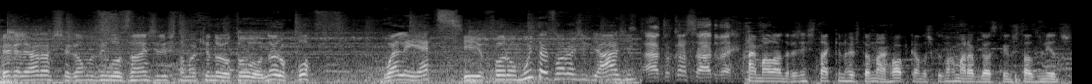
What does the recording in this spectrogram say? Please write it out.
E aí galera, chegamos em Los Angeles, estamos aqui no, eu tô no aeroporto, o LAX, e foram muitas horas de viagem. Ah, tô cansado, velho. Ai malandro, a gente tá aqui no restaurante IHOP, que é uma das coisas mais maravilhosas que tem nos Estados Unidos.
